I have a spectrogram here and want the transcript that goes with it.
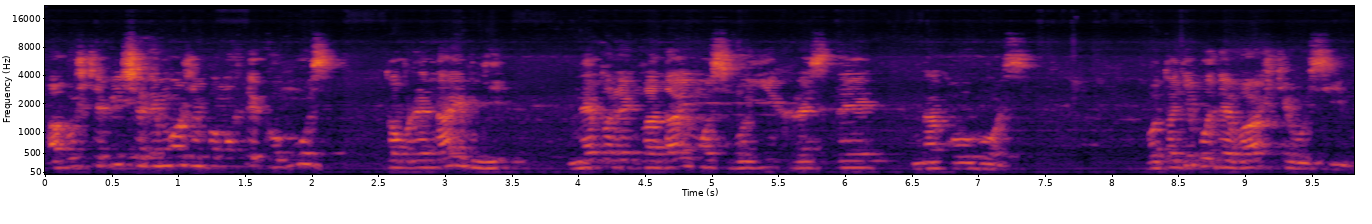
або ще більше не можемо допомогти комусь, то принаймні не перекладаємо свої хрести на когось. Бо тоді буде важче усім.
